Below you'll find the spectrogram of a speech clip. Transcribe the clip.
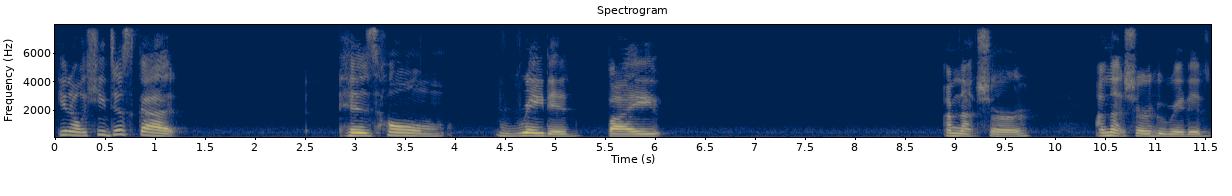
you know, he just got his home raided by I'm not sure. I'm not sure who raided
